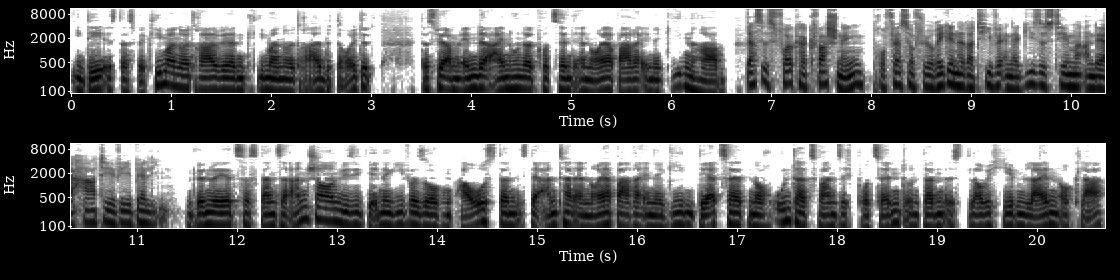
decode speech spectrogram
die Idee ist, dass wir klimaneutral werden. Klimaneutral bedeutet, dass wir am Ende 100 Prozent erneuerbare Energien haben. Das ist Volker Quaschning, Professor für regenerative Energiesysteme an der HTW Berlin. Und wenn wir jetzt das Ganze anschauen, wie sieht die Energieversorgung aus, dann ist der Anteil erneuerbarer Energien derzeit noch unter 20 Prozent. Und dann ist, glaube ich, jedem Leiden auch klar,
